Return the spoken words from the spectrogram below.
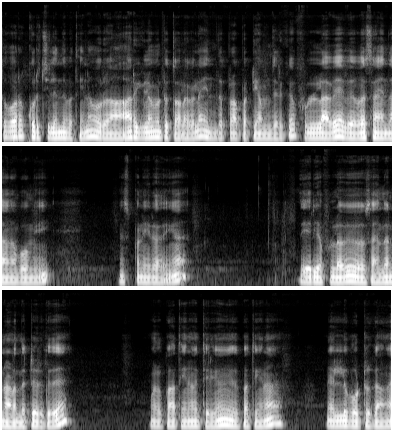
துவரக்குறிச்சிலேருந்து பார்த்திங்கன்னா ஒரு ஆறு கிலோமீட்டர் தொலைவில் இந்த ப்ராப்பர்ட்டி அமைஞ்சிருக்கு. ஃபுல்லாகவே விவசாயம் தாங்க பூமி. மிஸ் பண்ணிடாதீங்க. இந்த ஏரியா ஃபுல்லாகவே விவசாயம் தான் நடந்துகிட்டு இருக்குது. உங்களுக்கு பார்த்தீங்கன்னா தெரியும். இது பார்த்திங்கன்னா நெல் போட்டிருக்காங்க.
